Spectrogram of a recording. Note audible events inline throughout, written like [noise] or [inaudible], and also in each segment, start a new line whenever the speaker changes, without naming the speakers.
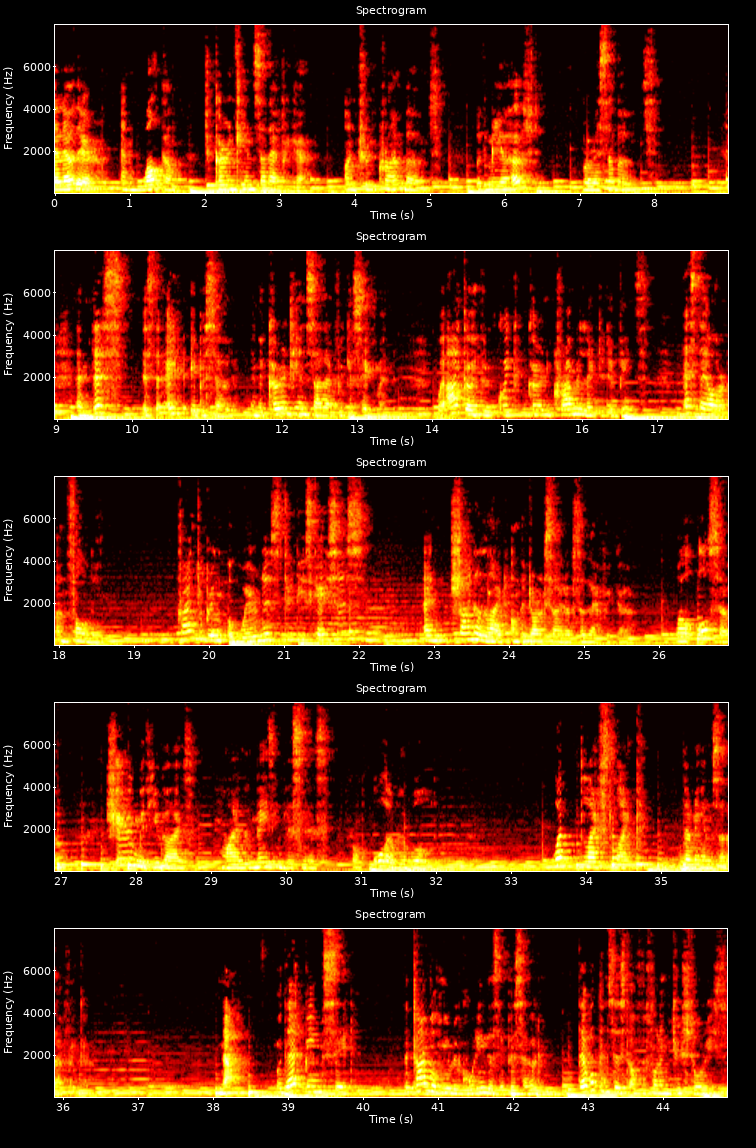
hello there, and welcome to Currently in South Africa on True Crime Bones with me, your host, Marissa Bones. And this is the eighth episode in the Currently in South Africa segment, where I go through quick current crime related events as they are unfolding, trying to bring awareness to these cases and shine a light on the dark side of South Africa, while also sharing with you guys my amazing listeners from all over the world what life's like living in South Africa. Now, with that being said, the time of me recording this episode, that will consist of the following two stories.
